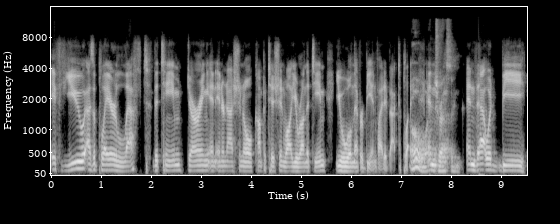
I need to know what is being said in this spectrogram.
if you as a player left the team during an international competition while you were on the team, you will never be invited back to play. Oh, and, interesting. And that would be,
